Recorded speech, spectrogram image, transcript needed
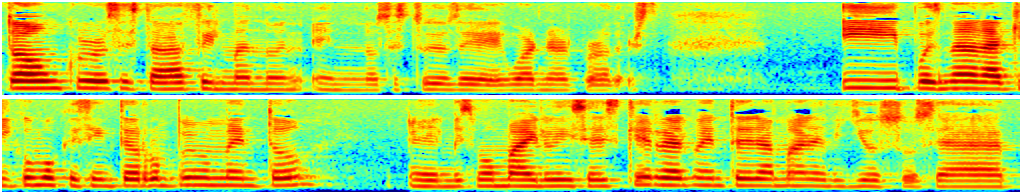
Tom Cruise estaba filmando en, en los estudios de Warner Brothers. Y pues nada, aquí como que se interrumpe un momento, el mismo Milo dice, es que realmente era maravilloso, o sea,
